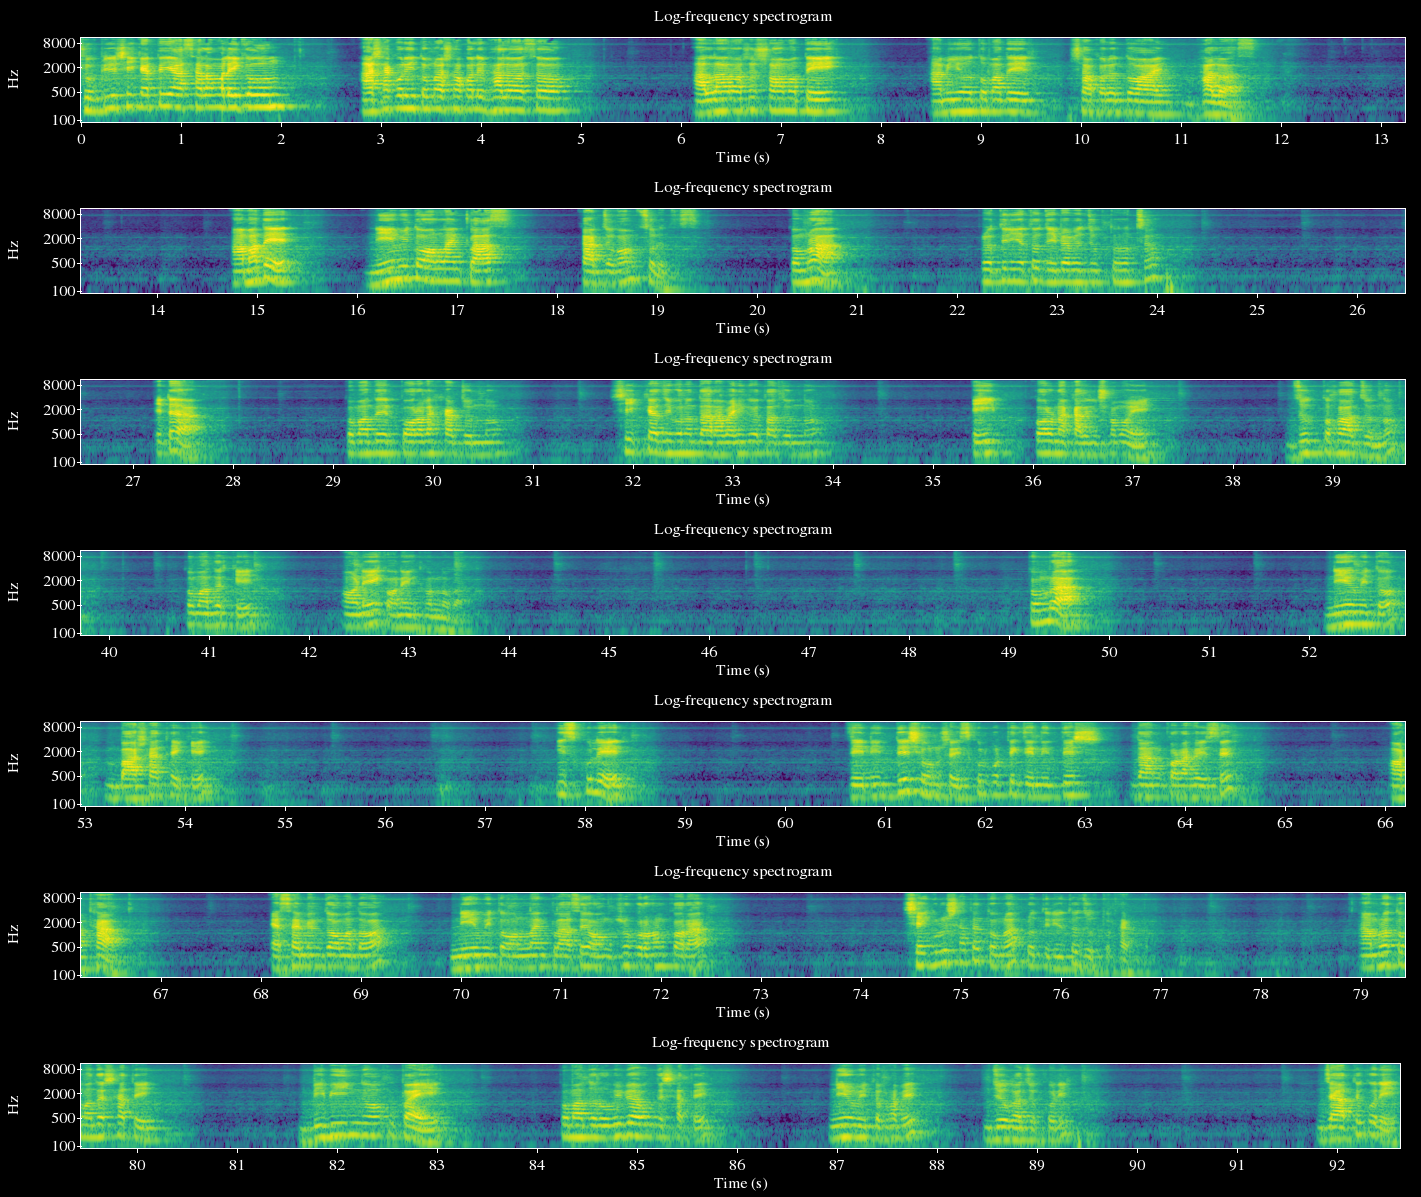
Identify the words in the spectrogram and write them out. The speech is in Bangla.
সুপ্রিয় শিক্ষার্থী, আসসালামু আলাইকুম। আশা করি তোমরা সকলে ভালো আছো। আল্লাহর অশেষ সহমতে আমিও তোমাদের সকলের দোয়ায় ভালো আছি। আমাদের নিয়মিত অনলাইন ক্লাস কার্যক্রম চলেছে তোমরা প্রতিনিয়ত যেভাবে যুক্ত হচ্ছ, এটা তোমাদের পড়ালেখার জন্য, শিক্ষা জীবনের ধারাবাহিকতার জন্য এই করোনাকালীন সময়ে যুক্ত হওয়ার জন্য তোমাদেরকে অনেক অনেক ধন্যবাদ। তোমরা নিয়মিত বাসা থেকে স্কুলের যে নির্দেশ অনুসারে স্কুল কর্তৃক যে নির্দেশ দান করা হয়েছে, অর্থাৎ অ্যাসাইনমেন্ট জমা দেওয়া, নিয়মিত অনলাইন ক্লাসে অংশগ্রহণ করা, সেগুলোর সাথে তোমরা প্রতিনিয়ত যুক্ত থাকবে। আমরা তোমাদের সাথে বিভিন্ন উপায়ে তোমাদের অভিভাবকদের সাথে নিয়মিতভাবে যোগাযোগ করি। যাতে করে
